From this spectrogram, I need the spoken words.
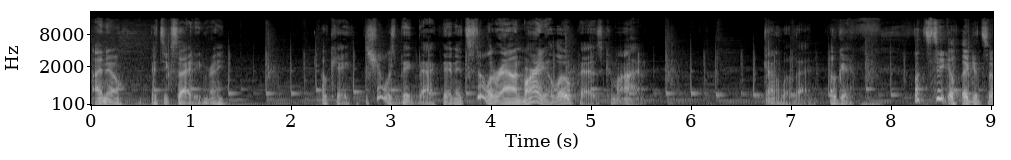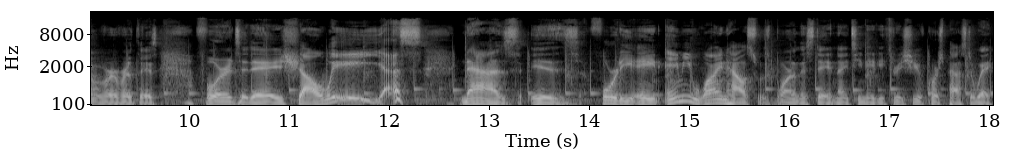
I know, it's exciting, right? Okay, the show was big back then. It's still around. Mario Lopez, come on. Gotta love that. Okay, let's take a look at some of our birthdays for today, shall we? Yes, Nas is 48. Amy Winehouse was born on this day in 1983. She, of course, passed away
